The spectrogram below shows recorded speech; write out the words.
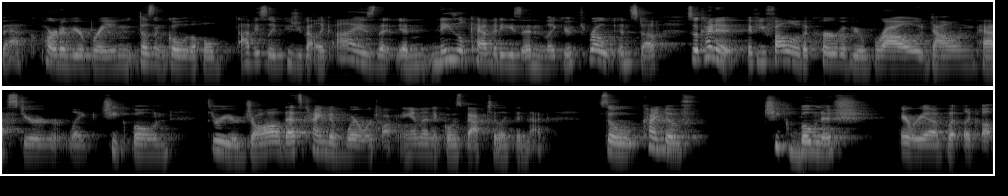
back part of your brain doesn't go the whole obviously because you've got like eyes that and nasal cavities and like your throat and stuff so kind of if you follow the curve of your brow down past your like cheekbone through your jaw that's kind of where we're talking and then it goes back to like the neck so kind of cheekbone-ish area but like up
